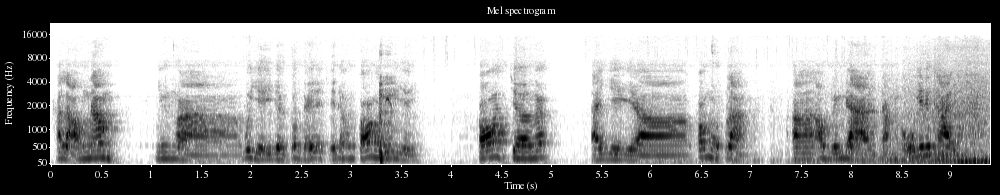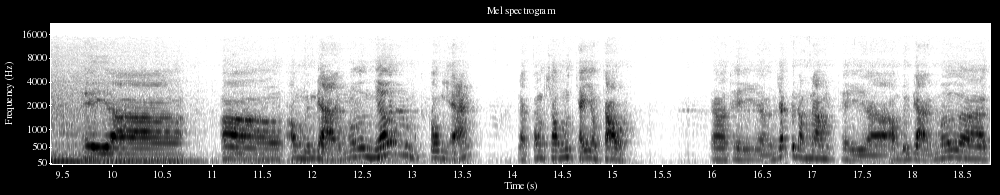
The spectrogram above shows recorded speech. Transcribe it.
hay là ông năm. Nhưng mà quý vị đừng có nghĩ là chỉ nó không có nha quý vị. Có hết trơn á. Tại vì uh, có một lần uh, ông biển đài nằm ngủ với đức thầy. Thì uh, uh, ông biển đài mới nhớ đến một câu giảng là con sông nó chảy dòng cầu uh, thì nhắc đến ông năm thì uh, ông biển đài mới uh,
